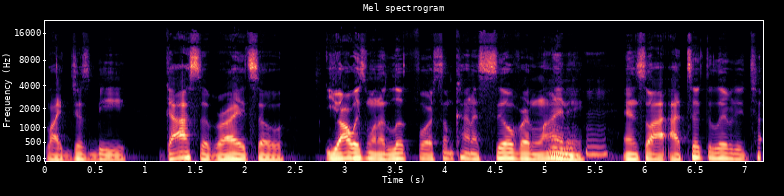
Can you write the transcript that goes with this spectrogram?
like just be gossip, right? So you always want to look for some kind of silver lining. Mm-hmm. And so I, I took the liberty to,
